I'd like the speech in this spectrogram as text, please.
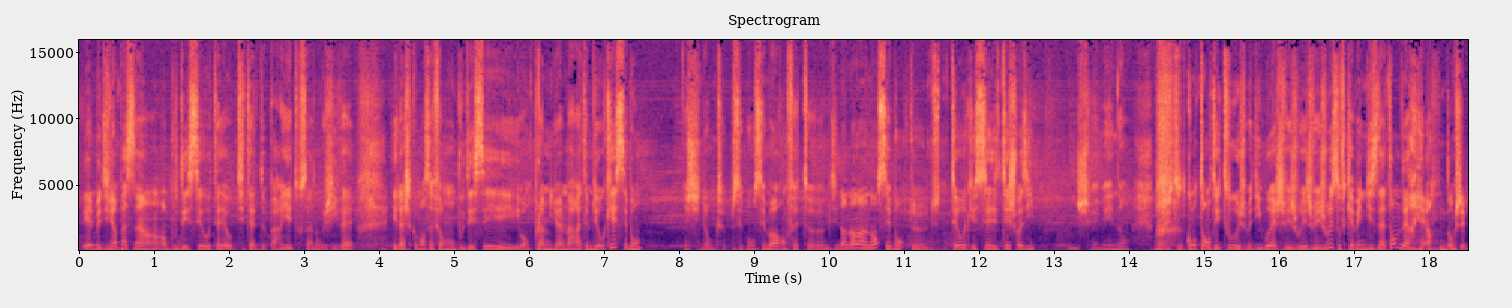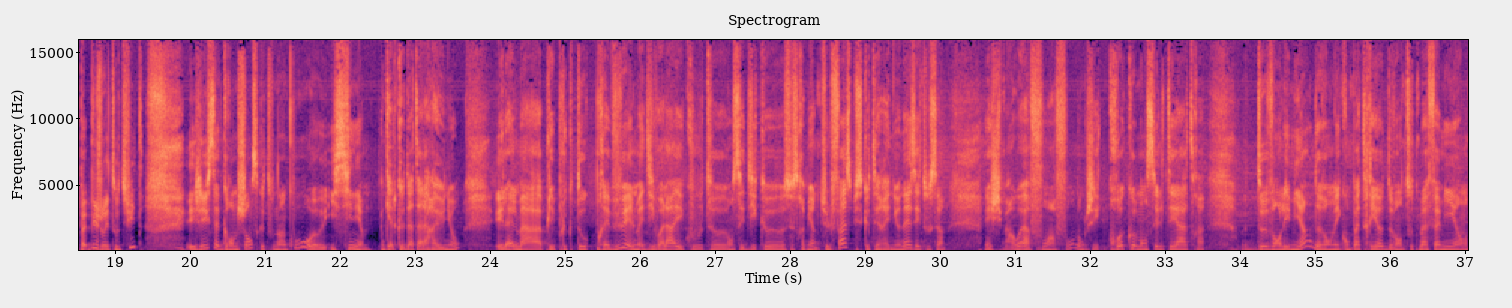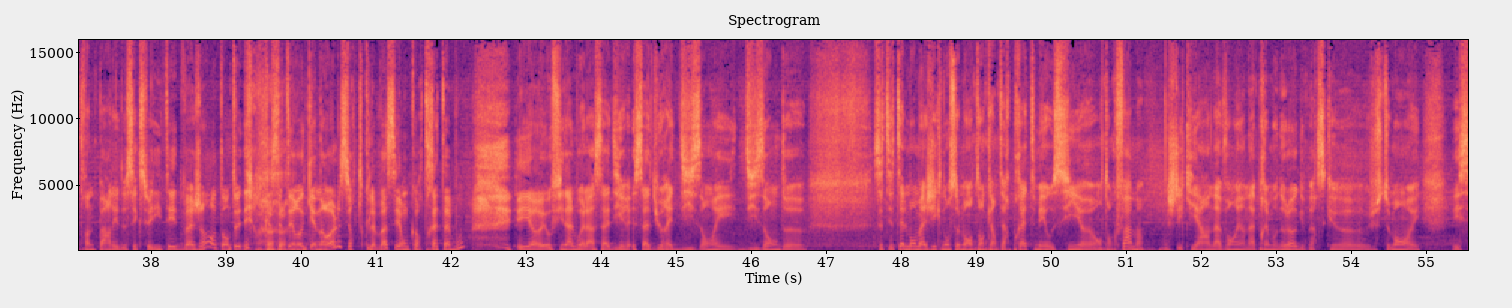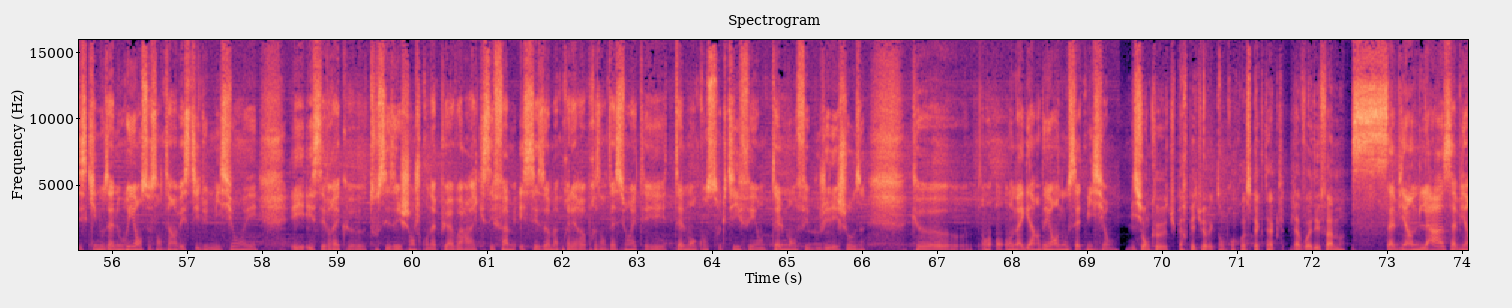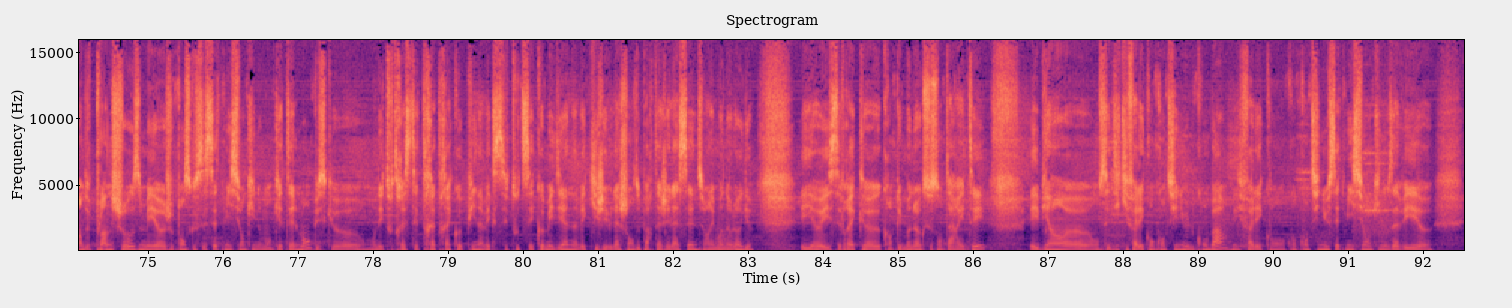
Et elle me dit Viens passer un, bout d'essai au, au petit théâtre de Paris et tout ça. Donc j'y vais. Et là, je commence à faire mon bout d'essai, et en plein elle m'arrête, elle me dit Ok, c'est bon. Et je dis donc, c'est bon, c'est mort en fait. Euh, Elle me dit non, non, non, non, c'est bon, t'es t'es choisi. Je fais mais non. Je suis toute contente et tout. Je me dis ouais, je vais jouer, je vais jouer. Sauf qu'il y avait une liste d'attente derrière, donc j'ai pas pu jouer tout de suite. Et j'ai eu cette grande chance que tout d'un coup, euh, ils signent quelques dates à la Réunion. Et là, elle m'a appelé plus tôt que prévu et elle m'a dit voilà, écoute, euh, on s'est dit que ce serait bien que tu le fasses puisque t'es réunionnaise et tout ça. Et je dis bah ouais, à fond, à fond. Donc j'ai recommencé le théâtre devant les miens, devant mes compatriotes, devant toute ma famille en train de parler de sexualité et de vagin. Autant te dire que c'était rock'n'roll, surtout que là-bas c'est encore très tabou. Et, et au final, voilà, ça a, duré, ça a duré dix ans et dix ans de. C'était tellement magique, non seulement en tant qu'interprète, mais aussi euh, en tant que femme. Je dis qu'il y a un avant et un après monologue parce que euh, justement, et, c'est ce qui nous a nourris, on se sentait investi d'une mission. Et, c'est vrai que tous ces échanges qu'on a pu avoir avec ces femmes et ces hommes après les représentations étaient tellement constructifs et ont tellement fait bouger les choses que on a gardé en nous cette mission. Mission que tu perpétues avec ton propre spectacle, La Voix des femmes. Ça vient de là, ça vient de plein de choses, mais euh, je pense que c'est cette mission qui nous manquait tellement, puisque euh, on est toutes restées très très copines avec toutes ces comédiennes avec qui j'ai eu la chance de partager la scène sur les monologues. Et, euh, c'est vrai que quand les monologues se sont arrêtés, eh bien, on s'est dit qu'il fallait qu'on continue le combat, il fallait qu'on continue cette mission qui nous avait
